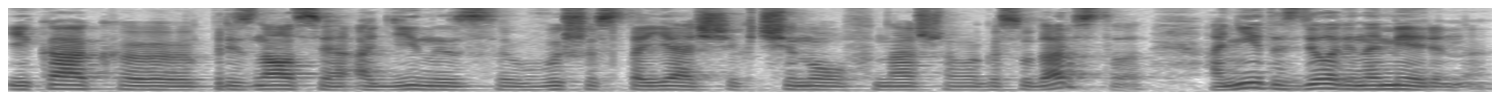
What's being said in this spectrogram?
и как э, признался один из вышестоящих чинов нашего государства, они это сделали намеренно.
